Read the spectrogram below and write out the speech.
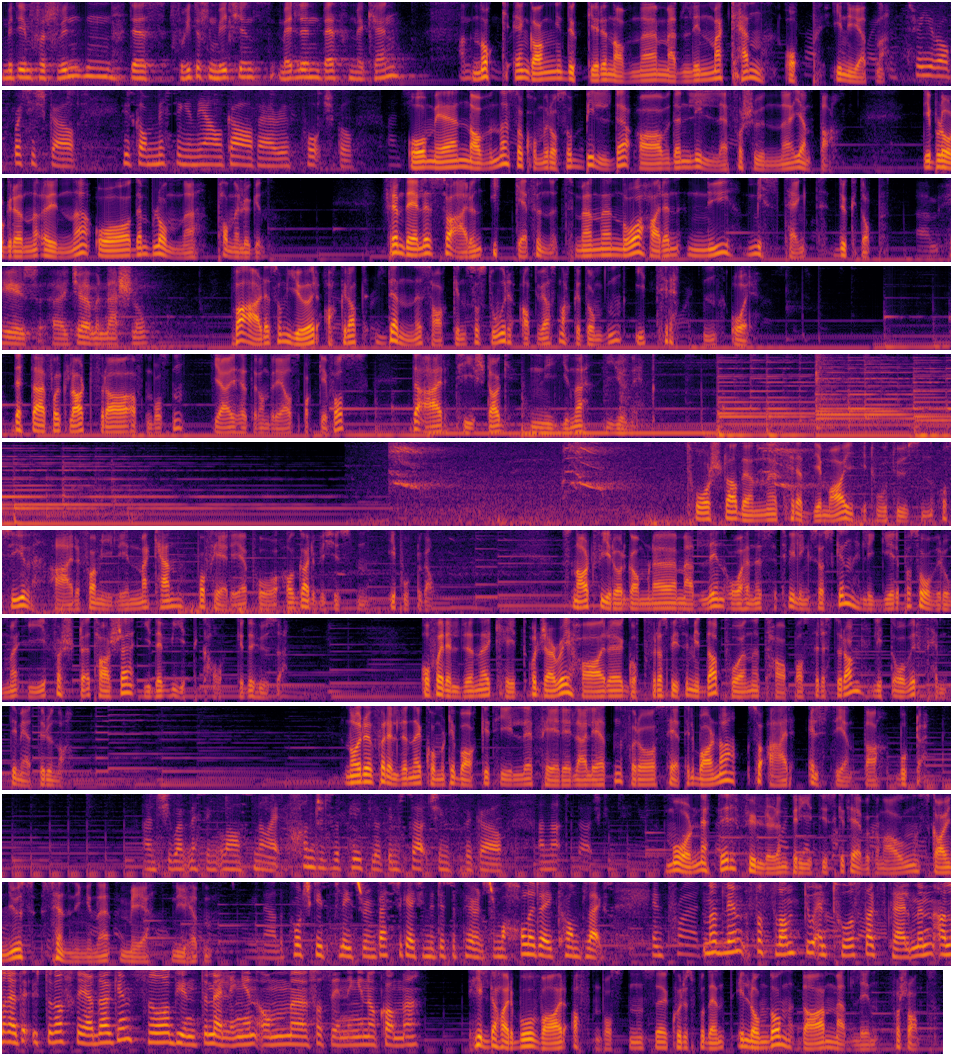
Mit dem Verschwinden des britischen Mädchens Madeleine Beth McCann Nok en gang dukker navnet Madeleine McCann opp i nyhetene. Og med navnet så kommer også bildet av den lille forsvunne jenta. De blågrønne øynene og den blonde panneluggen. Fremdeles så er hun ikke funnet, men nå har en ny mistenkt dukket opp. Um, Hva er det som gjør akkurat denne saken så stor at vi har snakket om den i 13 år? Dette er forklart fra Aftenposten. Jeg heter Andreas Bakke Foss. Det er tirsdag 9. juni. Torsdag den 3. mai i 2007 er familien McCann på ferie på Algarvekysten i Portugal. Snart fire år gamle Madeline og hennes tvillingsøsken ligger på soverommet i første etasje i det hvitkalkede huset. Og foreldrene Kate og Jerry har gått for å spise middag på en tapasrestaurant litt over 50 meter unna. Når foreldrene kommer tilbake til ferieleiligheten for å se til barna, så er eldstejenta borte. Morgenen etter fyller den britiske TV-kanalen Sky News sendingene med nyheten. Madeleine forsvant jo en torsdagskveld, men allerede utover fredagen så begynte meldingen om eh, forsvinningen å komme. Hilde Harbo var Aftenpostens eh, korrespondent i London da Madeline forsvant.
